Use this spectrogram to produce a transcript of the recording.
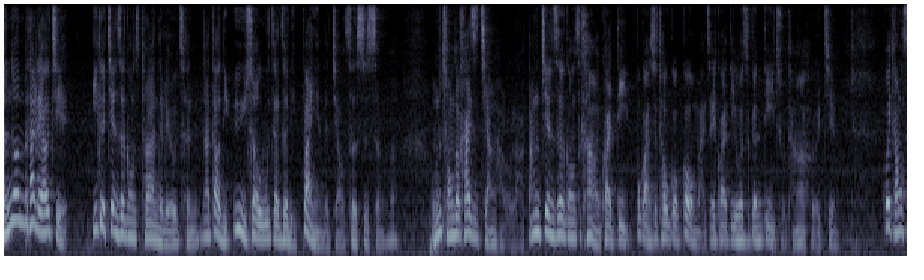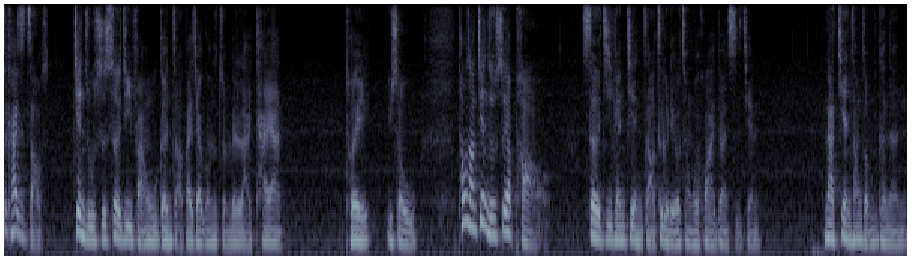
很多人不太了解一个建设公司推案的流程，那到底预售屋在这里扮演的角色是什么？我们从头开始讲好了。当建设公司看好一块地，不管是透过购买这块地，或是跟地主谈好合建，会同时开始找建筑师设计房屋，跟找代销公司准备来开案。推预售屋，通常建筑师要跑设计跟建造，这个流程会花一段时间。那建商总不可能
